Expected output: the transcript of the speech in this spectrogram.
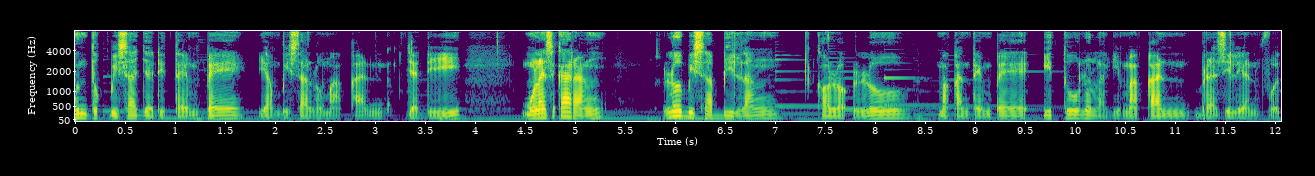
untuk bisa jadi tempe yang bisa lo makan. Jadi, mulai sekarang lo bisa bilang kalau lo makan tempe itu lo lagi makan Brazilian food.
